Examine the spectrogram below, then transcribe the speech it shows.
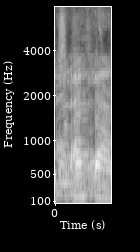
MSYH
